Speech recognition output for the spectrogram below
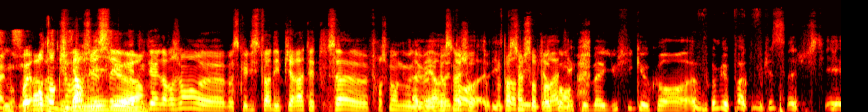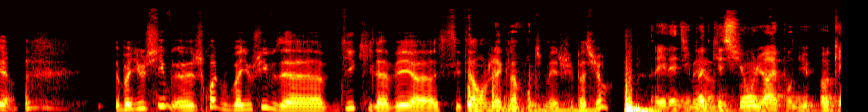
Ouais, sait ouais, pas en tant que joueur, je sais, mais hein. d'où vient l'argent euh, Parce que l'histoire des pirates et tout ça, euh, franchement, nous, Ah, nos mais en même personnages, temps, nos l'histoire personnages des sont pas au pirates, courant. y a que Bayushi qui est au courant. Vaut mieux pas que vous le sachiez. hein. Et Bayushi, euh, je crois que Bayushi vous a dit qu'il avait euh, s'était arrangé avec la vente, mais je suis pas sûr. Il a dit Mais, pas de euh, question, on lui a répondu ok.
